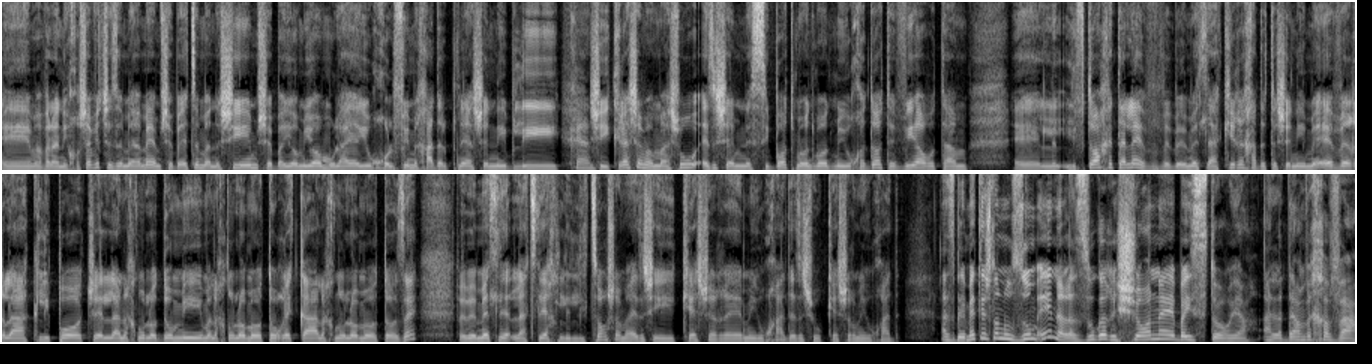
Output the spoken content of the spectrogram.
אה, אבל אני חושבת שזה מהמם, שבעצם אנשים שביום-יום אולי היו חולפים אחד על פני השני בלי כן. שיקרה שם משהו, איזה שהם נסיבות מאוד מאוד מיוחדות, הביאה אותם אה, לפתוח את הלב, ובאמת להכיר אחד את השני מעבר לקליפות של אנחנו לא דומים, אנחנו לא מאותו רקע, אנחנו לא מאותו זה, ובאמת להצליח ליצור שם איזשהי קשר אה, מיוחד, איזשהו קשר מיוחד. אז באמת יש לנו זום אין על הזוג הראשון אה, בהיסטוריה, על אדם וחווה.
